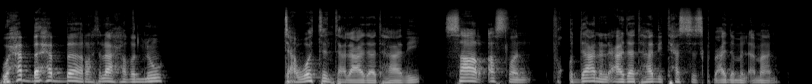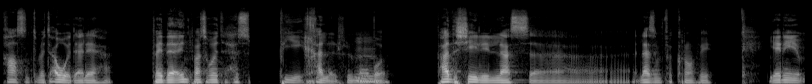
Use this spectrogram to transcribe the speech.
وحبة حبة راح تلاحظ إنه تعودت أنت على العادات هذه. صار أصلا فقدان العادات هذه تحسسك بعدم الأمان. خلاص أنت متعود عليها. فإذا أنت ما سويت تحس في خلل في الموضوع. مم. فهذا الشيء اللي الناس آه، لازم يفكرون فيه. يعني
